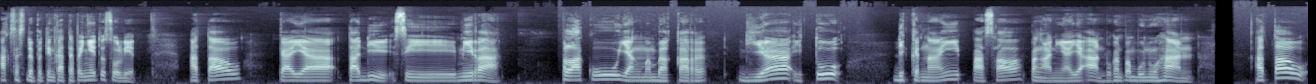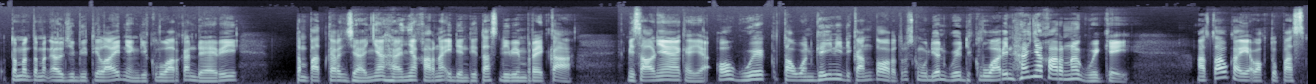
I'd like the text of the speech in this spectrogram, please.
akses dapetin KTP-nya itu sulit. Atau kayak tadi si Mira pelaku yang membakar dia itu dikenai pasal penganiayaan, bukan pembunuhan. Atau teman-teman LGBT lain yang dikeluarkan dari tempat kerjanya hanya karena identitas diri mereka. Misalnya kayak, oh gue ketahuan gay ini di kantor, terus kemudian gue dikeluarin hanya karena gue gay. Atau kayak waktu pas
